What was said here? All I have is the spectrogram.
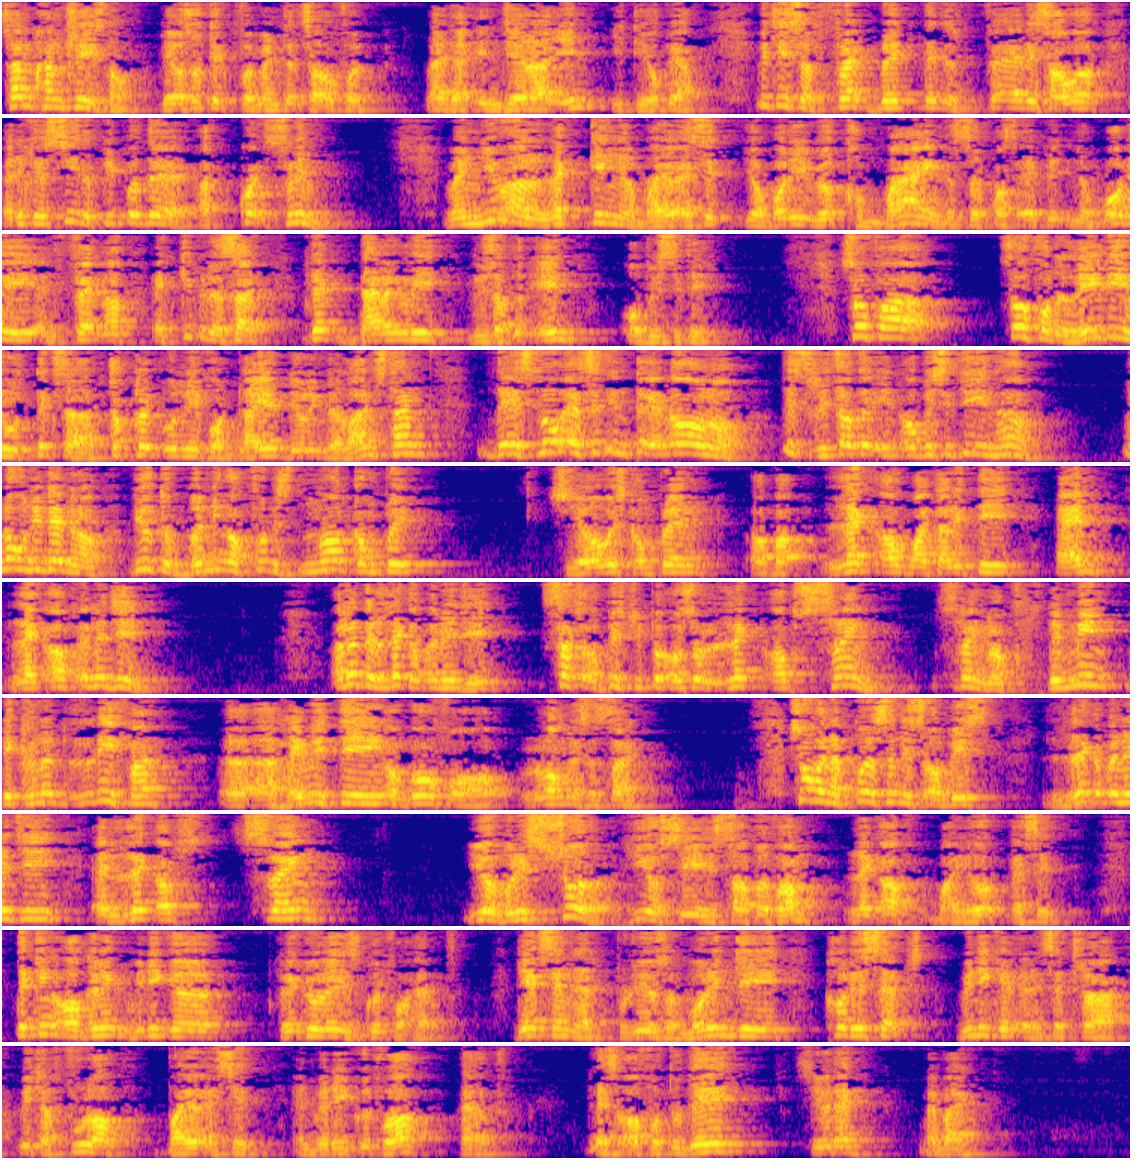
Some countries now, they also take fermented sour food, like the injera in Ethiopia, which is a flat bread that is very sour, and you can see the people there are quite slim. When you are lacking a bile acid, your body will combine the surplus acid in your body and fat now and keep it aside. That directly resulted in obesity. So far, so for the lady who takes a chocolate only for diet during the lunchtime, there is no acid intake at all. No. This resulted in obesity in her. Not only that, you know, due to burning of food is not complete. She always complained about lack of vitality and lack of energy. Other than lack of energy, such obese people also lack of strength. Strength, no? They mean they cannot lift huh, a heavy thing or go for long exercise. So when a person is obese, lack of energy and lack of strength, you are very sure he or she suffer from lack of bile acid. Taking organic vinegar regularly is good for health. The DXN has produced moringa, cordyceps, vinegar, etc., which are full of bile acid and very good for health. That's all for today. See you then. Bye-bye.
